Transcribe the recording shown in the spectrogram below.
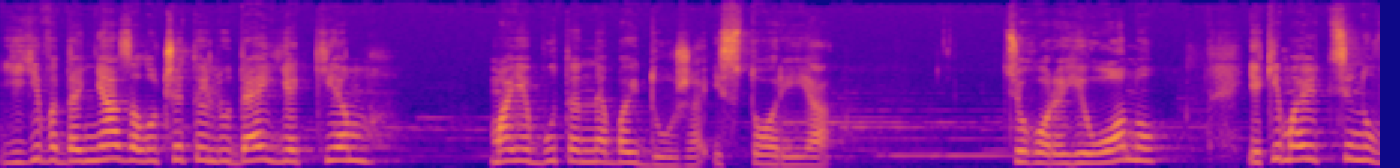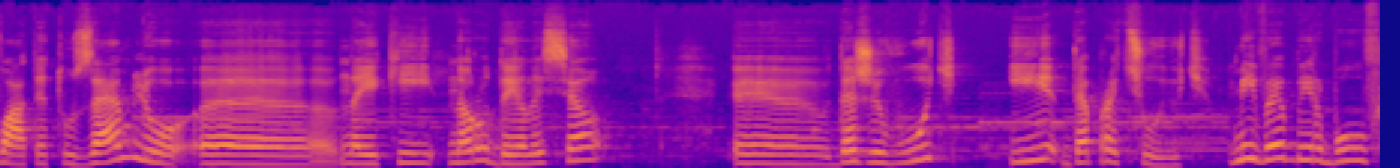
її видання залучити людей, яким має бути небайдужа історія цього регіону, які мають цінувати ту землю, е, на якій народилися, де живуть і де працюють. Мій вибір був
